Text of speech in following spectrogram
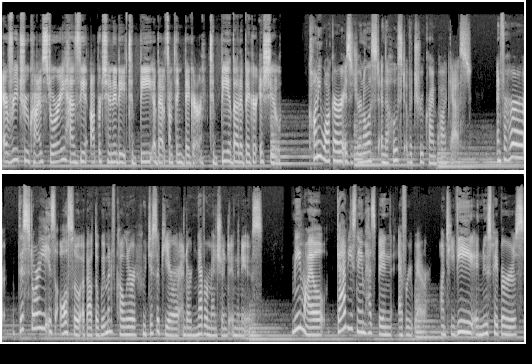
Every true crime story has the opportunity to be about something bigger, to be about a bigger issue. Connie Walker is a journalist and the host of a true crime podcast. And for her, this story is also about the women of color who disappear and are never mentioned in the news. Meanwhile, Gabby's name has been everywhere on TV, in newspapers.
